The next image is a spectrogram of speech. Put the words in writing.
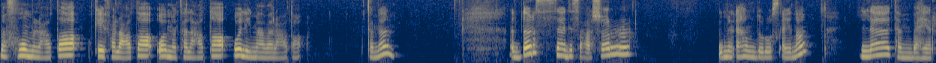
مفهوم العطاء وكيف العطاء ومتى العطاء ولماذا العطاء. تمام؟ الدرس السادس عشر ومن أهم الدروس أيضا لا تنبهر.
